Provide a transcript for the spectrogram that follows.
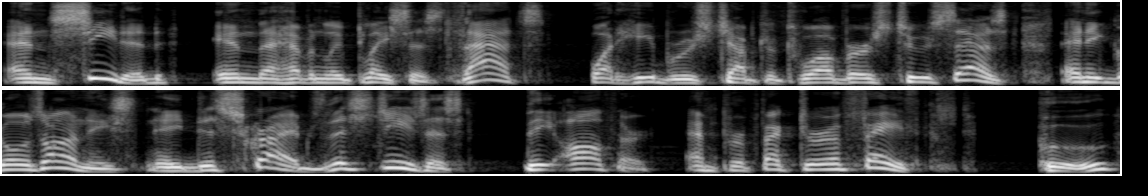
and seated in the heavenly places. That's what Hebrews chapter 12, verse 2 says. And he goes on, he, he describes this Jesus, the author and perfecter of faith, who,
